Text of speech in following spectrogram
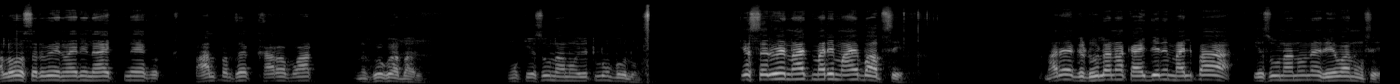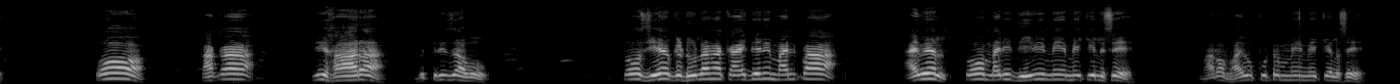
હાલો સર્વે, મારી નાયતને હાલ પંથક ખારો પાટ અને ઘોઘા બારું. હું કેશું નાનું એટલું બોલું. કે સર્વે નાયત મારી માય બાપ છે. મારે ગઢોલાના કાયદેની માલિપા કેશું નાનું ને રહેવાનું છે. તો કાકા જી હારા, ભત્રીજા હો તો જે ગઢોલાના કાયદેની માલિપા આવેલ, તો મારી દેવી મેં મેકેલ છે. મારો ભાઈ કુટુંબ મેં મેકેલ છે.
